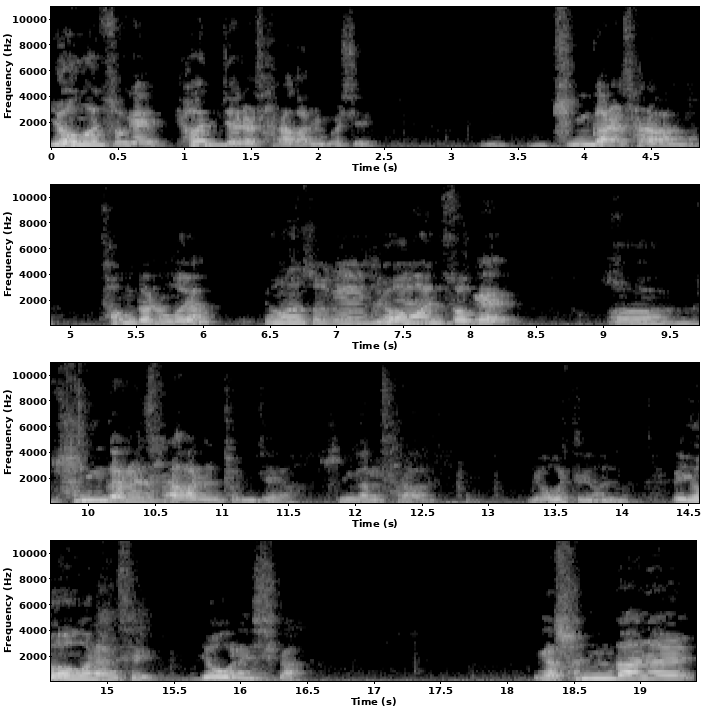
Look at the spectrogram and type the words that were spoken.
영혼 속에 현재를 살아가는 것이 음, 순간을 살아가는 것. 성도는 뭐요? 영원 속에 현재- 영혼 속에 어, 순간을 살아가는 존재야. 순간을 살아가는. 어떻게 하면 영원한 세, 영원한 시간. 그러니까 순간을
